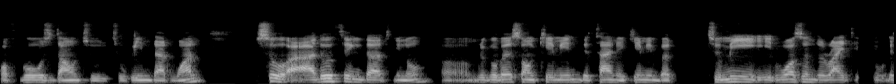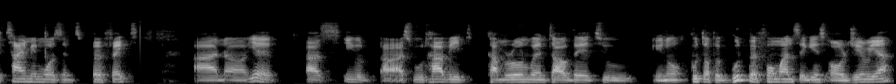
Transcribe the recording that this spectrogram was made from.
of goals down to to win that one. So I, I don't think that you know um, Rigobert Song came in the time he came in, but to me it wasn't the right. The timing wasn't perfect, and uh, yeah, as it as would have it, Cameroon went out there to you know put up a good performance against Algeria,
